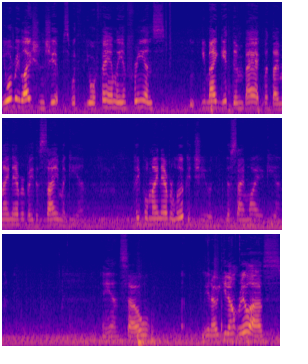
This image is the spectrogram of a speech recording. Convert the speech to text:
Your relationships with your family and friends, you may get them back, but they may never be the same again. People may never look at you the same way again. And so, you know, you don't realize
